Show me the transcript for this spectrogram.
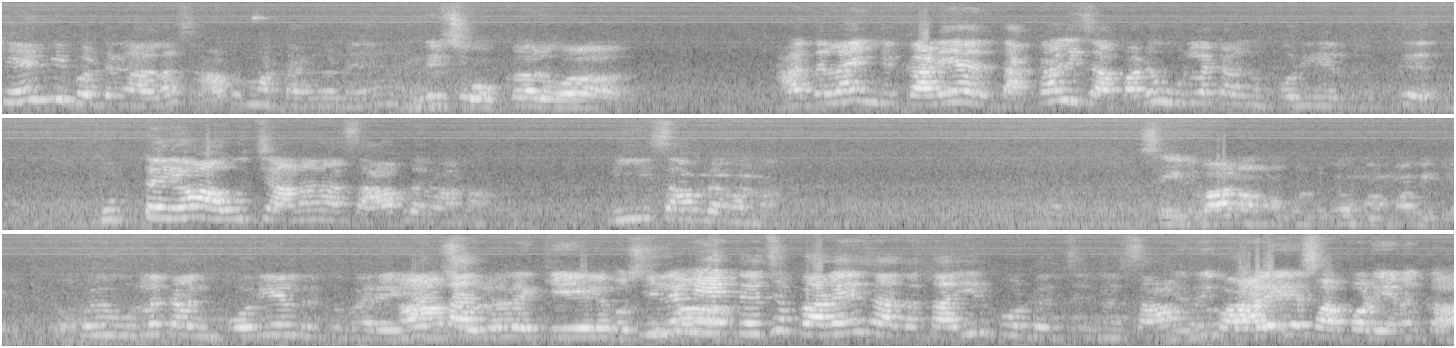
கேள்விப்பட்டுங்க அதெல்லாம் சாப்பிட மாட்டாங்கன்னு. எந்திரிச்சு உட்காருவா அதெல்லாம் இங்க கிடையாது. தக்காளி சாப்பாடு உருளைக்கிழங்கு பொரியல் இருக்கு. முட்டையும் அவிச்சு ஆனா நான் சாப்பிட வேணாம். நீ சாப்பிட வேணாம். சரி வா நான் உன்னை கொண்டு போய் உங்க அம்மா வீட்டுல விட்டுட்டு வரேன். போய் உருளைக்கிழங்கு பொரியல் இருக்கு பாரு. நான் இல்ல த- சொல்றத கேளு first இல்ல வா. நேத்து வச்ச பழைய சாதம் தயிர் போட்டு வச்சிருக்கேன் இது சாப்பிட்டு பழைய சாப்பாடு எனக்கா?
